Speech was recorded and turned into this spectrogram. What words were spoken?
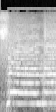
It's an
